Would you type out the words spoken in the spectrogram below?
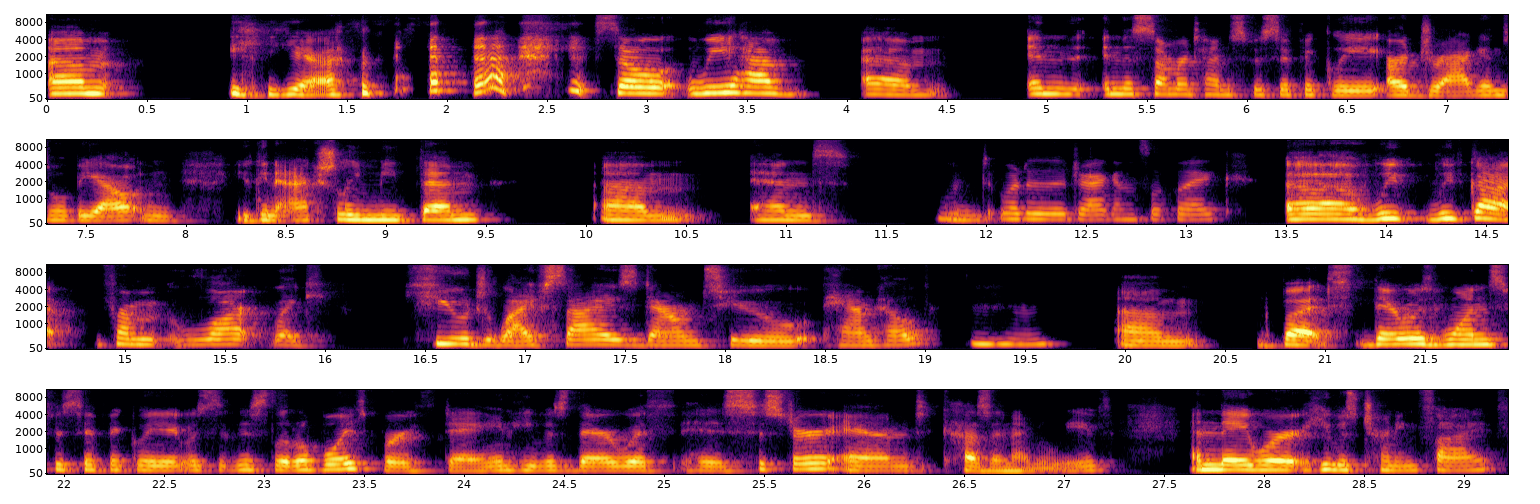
Um, yeah. so we have um in in the summertime specifically, our dragons will be out and you can actually meet them. Um, and what, what do the dragons look like? uh, we've we've got from lar- like huge life size down to handheld. Mm-hmm. Um, but there was one specifically, it was this little boy's birthday, and he was there with his sister and cousin, I believe. And they were, he was turning five,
